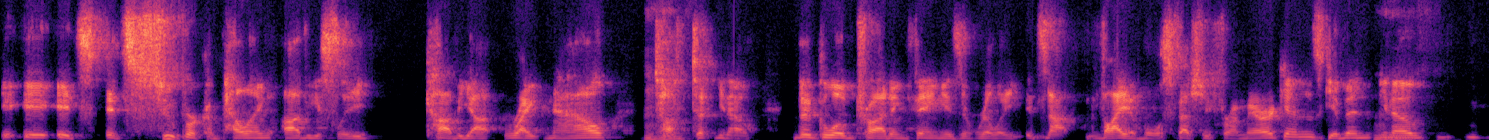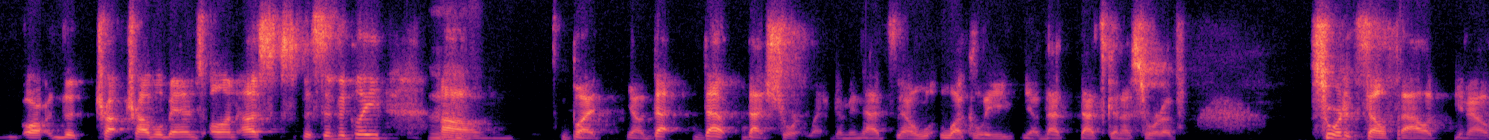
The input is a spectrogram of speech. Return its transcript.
it it's, it's super compelling. Obviously, caveat right now, mm-hmm. tough to, you know, the globe trotting thing isn't really it's not viable especially for americans given mm-hmm. you know our, the tra- travel bans on us specifically mm-hmm. um, but you know that that that's short lived i mean that's you know luckily you know that that's going to sort of sort itself out you know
